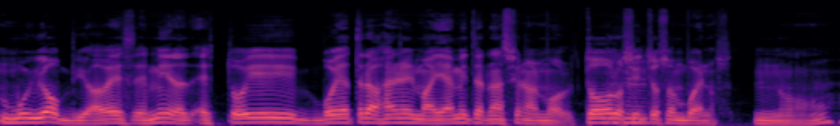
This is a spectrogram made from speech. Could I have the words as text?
muy obvio a veces, mira, estoy, voy a trabajar en el Miami International Mall, todos los sitios son buenos. No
